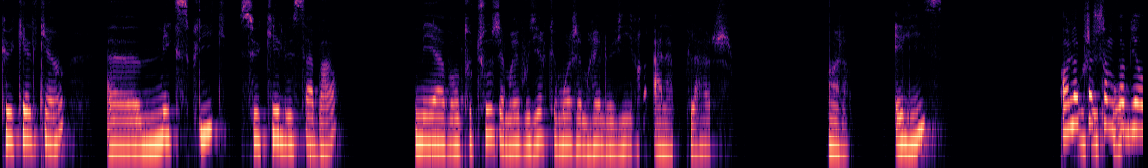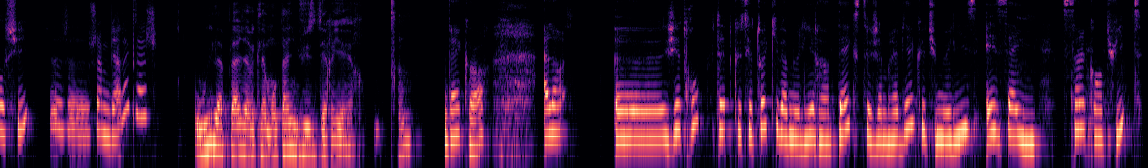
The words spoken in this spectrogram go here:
que quelqu'un euh, m'explique ce qu'est le sabbat. Mais avant toute chose, j'aimerais vous dire que moi, j'aimerais le vivre à la plage. Voilà. Élise? Oh, la plage, ça me va bien aussi. J'aime bien la plage. Oui, la plage avec la montagne juste derrière. D'accord. Alors, euh, j'ai trop, peut-être que c'est toi qui vas me lire un texte. J'aimerais bien que tu me lises Ésaïe 58,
